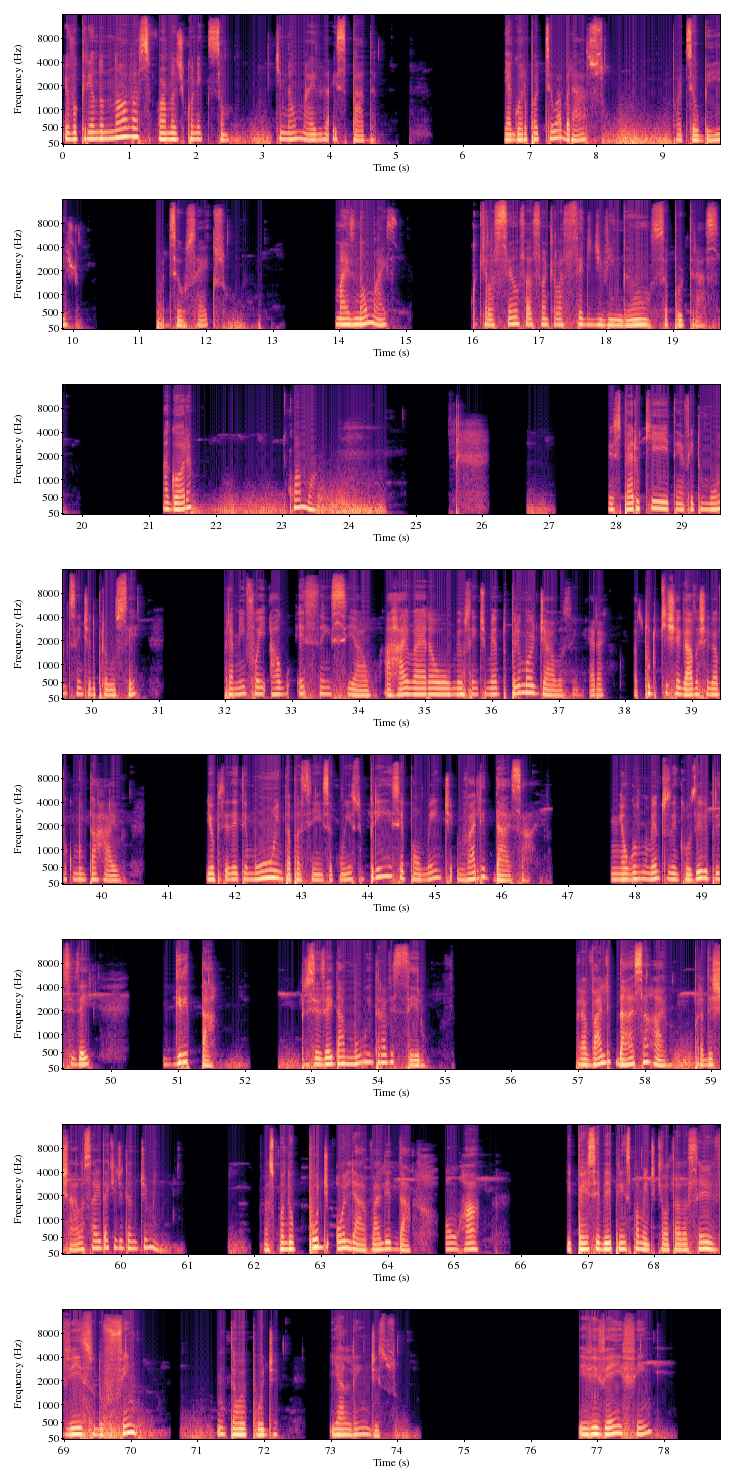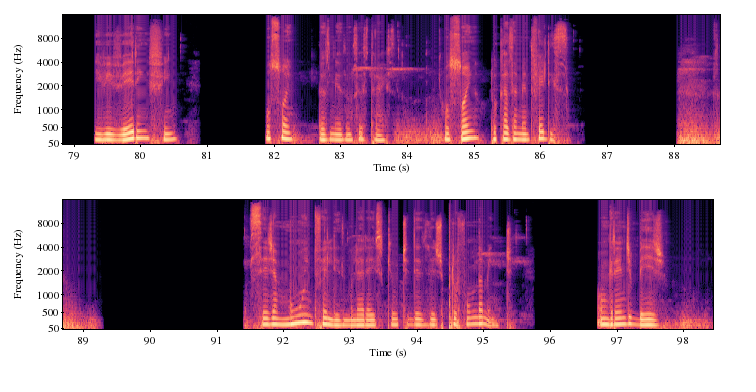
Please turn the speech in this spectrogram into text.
eu vou criando novas formas de conexão, que não mais a espada. E agora pode ser o abraço, pode ser o beijo, pode ser o sexo, mas não mais com aquela sensação, aquela sede de vingança por trás. Agora, com amor. Eu espero que tenha feito muito sentido para você. Para mim foi algo essencial. A raiva era o meu sentimento primordial, assim. Era tudo que chegava, chegava com muita raiva. E eu precisei ter muita paciência com isso e principalmente validar essa raiva. Em alguns momentos, inclusive, precisei gritar. Precisei dar murro em travesseiro para validar essa raiva, para deixá-la sair daqui de dentro de mim. Mas quando eu pude olhar, validar, honrar e perceber principalmente que ela estava a serviço do fim, então eu pude ir além disso. E viver, enfim, e viver, enfim, o sonho das minhas ancestrais. O sonho do casamento feliz. Seja muito feliz, mulher. É isso que eu te desejo profundamente. Um grande beijo.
